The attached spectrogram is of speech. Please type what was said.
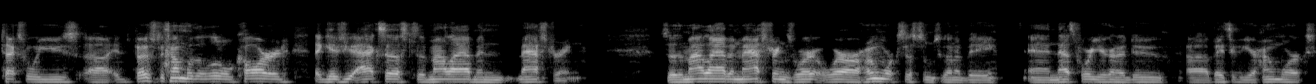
text we'll use. Uh, it's supposed to come with a little card that gives you access to MyLab and Mastering. So the MyLab and Mastering is where, where our homework system is going to be and that's where you're going to do uh, basically your homeworks.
